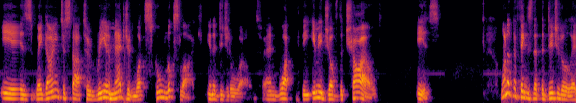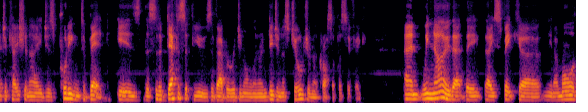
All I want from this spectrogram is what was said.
is we're going to start to reimagine what school looks like in a digital world and what the image of the child is. One of the things that the digital education age is putting to bed is the sort of deficit views of Aboriginal and Indigenous children across the Pacific. And we know that they, they speak, uh, you know, more,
